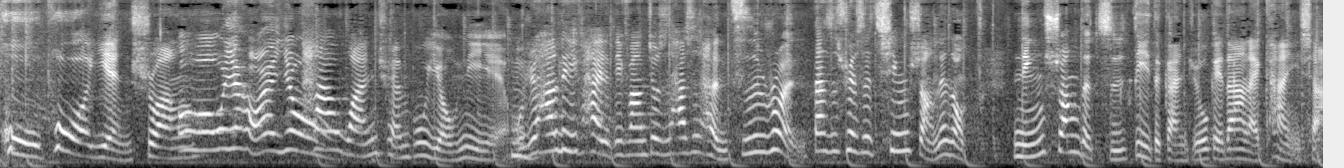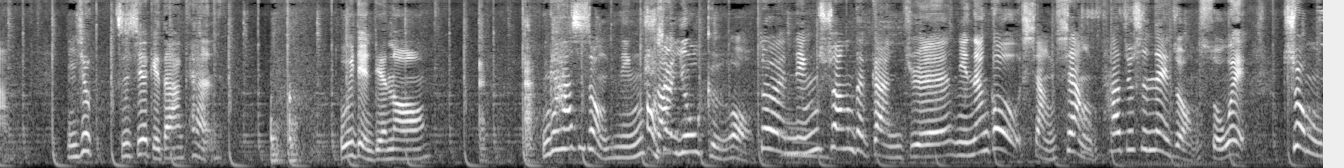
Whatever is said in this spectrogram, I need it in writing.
琥珀眼霜哦，我也好爱用。它完全不油腻耶，我觉得它厉害的地方就是它是很滋润，但是却是清爽那种凝霜的质地的感觉。我给大家来看一下，你就直接给大家看，涂一点点哦。你看它是这种凝霜，好像优格哦。对，凝霜的感觉，你能够想象它就是那种所谓重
